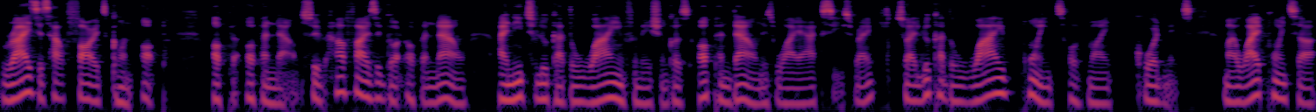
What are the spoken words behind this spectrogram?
Rise is how far it's gone up, up, up and down. So how far has it got up and down? I need to look at the y information because up and down is y axis, right? So I look at the y points of my coordinates. My y points are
